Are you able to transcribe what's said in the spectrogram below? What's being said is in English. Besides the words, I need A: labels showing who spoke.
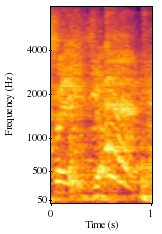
A: savior.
